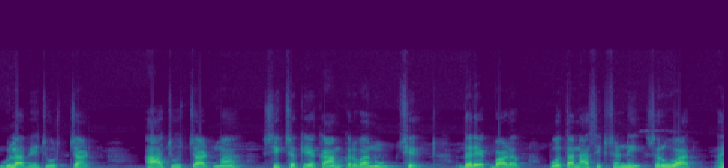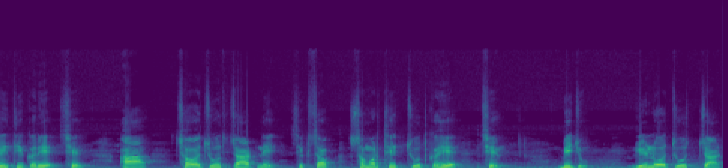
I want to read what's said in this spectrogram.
ગુલાબી જૂથ ચાર્ટ આ જૂથ ચાર્ટમાં શિક્ષકે કામ કરવાનું છે. દરેક બાળક પોતાના શિક્ષણની શરૂઆત અહીંથી કરે છે. આ છ જૂથ ચાર્ટને શિક્ષક સમર્થિત જૂથ કહે છે. બીજું, લીલો જૂથ ચાર્ટ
